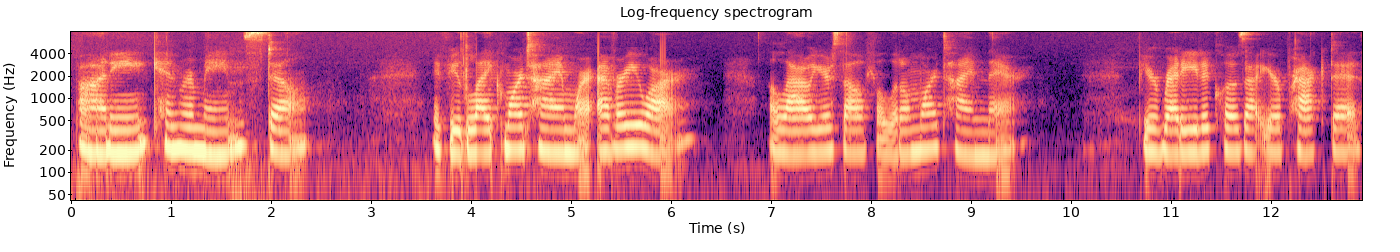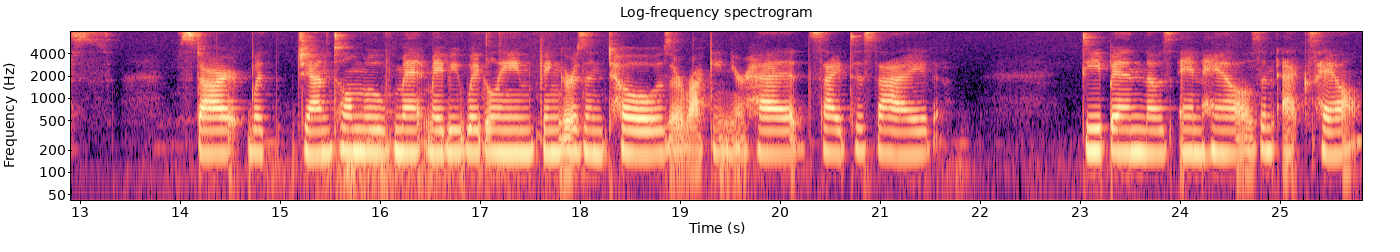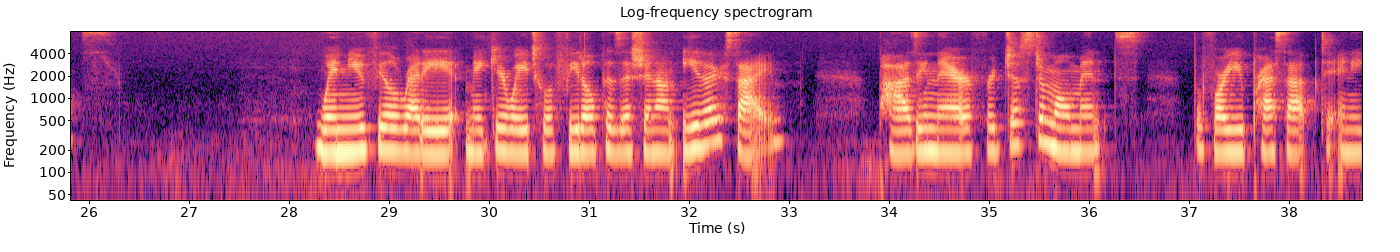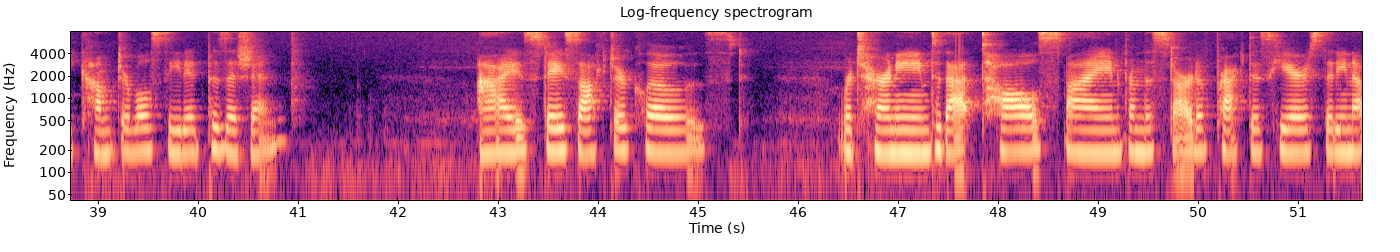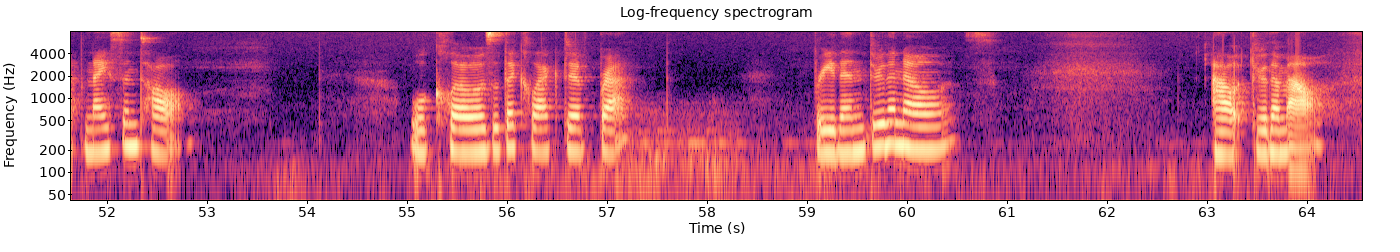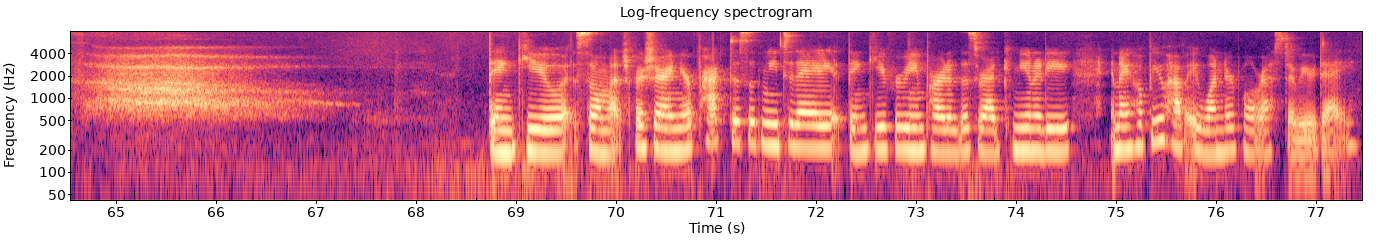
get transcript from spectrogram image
Body can remain still. If you'd like more time wherever you are, allow yourself a little more time there. If you're ready to close out your practice, start with gentle movement, maybe wiggling fingers and toes or rocking your head side to side. Deepen those inhales and exhales. When you feel ready, make your way to a fetal position on either side, pausing there for just a moment before you press up to any comfortable seated position. Eyes stay softer closed, returning to that tall spine from the start of practice here, sitting up nice and tall. We'll close with a collective breath. Breathe in through the nose, out through the mouth. Thank you so much for sharing your practice with me today. Thank you for being part of this rad community, and I hope you have a wonderful rest of your day.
